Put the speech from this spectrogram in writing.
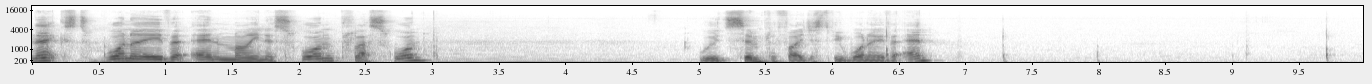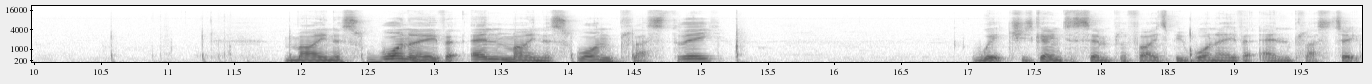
Next, 1 over n minus 1 plus 1 would simplify just to be 1 over n. Minus 1 over n minus 1 plus 3, which is going to simplify to be 1 over n plus 2.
